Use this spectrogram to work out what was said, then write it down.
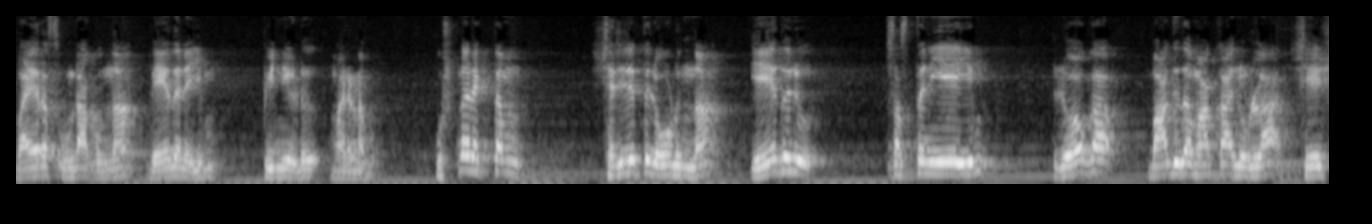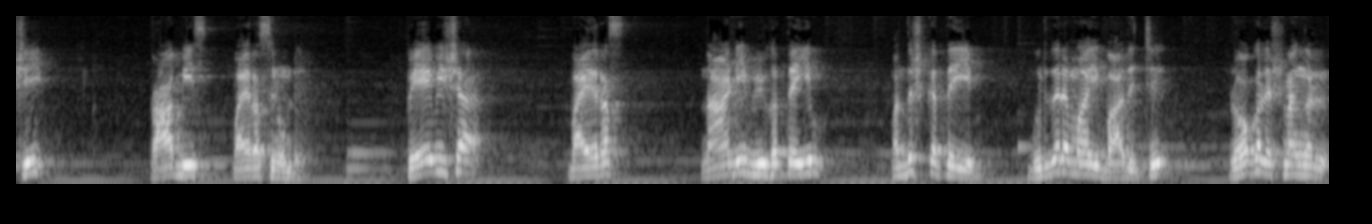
വൈറസ് ഉണ്ടാക്കുന്ന വേദനയും പിന്നീട് മരണവും. ഉഷ്ണരക്തം ശരീരത്തിലോടുന്ന ഏതൊരു സസ്തനിയെയും രോഗബാധിതമാക്കാനുള്ള ശേഷി റാബീസ് വൈറസിനുണ്ട്. പേവിഷ വൈറസ് നാഡീവ്യൂഹത്തെയും മസ്തിഷ്കത്തെയും ഗുരുതരമായി ബാധിച്ച് രോഗലക്ഷണങ്ങൾ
